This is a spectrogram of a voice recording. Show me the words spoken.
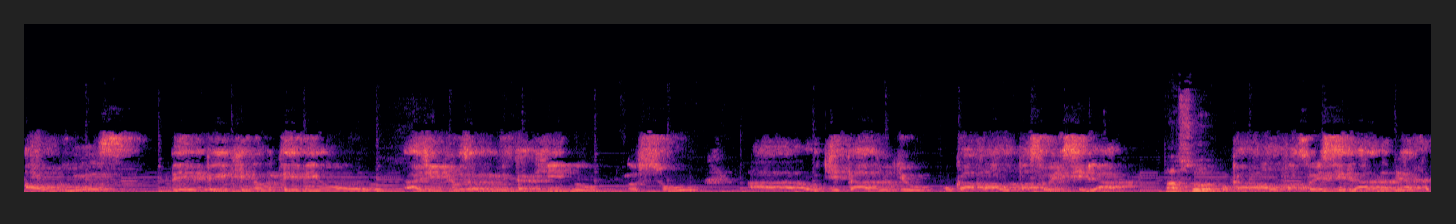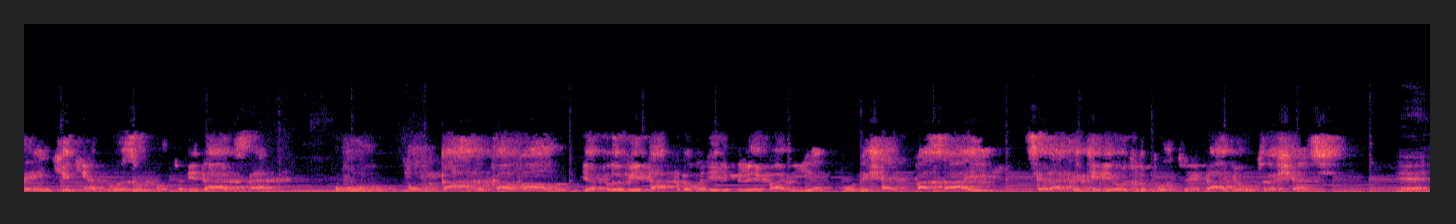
alguns de repente não teriam. A gente usa muito aqui no, no sul a, o ditado de o, o cavalo passou encilhado. Passou. O cavalo passou encilhado na minha frente. Eu tinha duas oportunidades, né? Ou montar no cavalo e aproveitar para onde ele me levaria, ou deixar ele passar e será que eu teria outra oportunidade, outra chance? É,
